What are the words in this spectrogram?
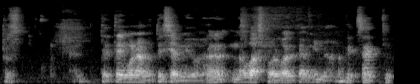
pues te tengo una noticia, amigo. ¿no? No vas por buen camino, ¿no? Exacto.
